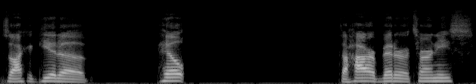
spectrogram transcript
so I could get uh, help to hire better attorneys,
